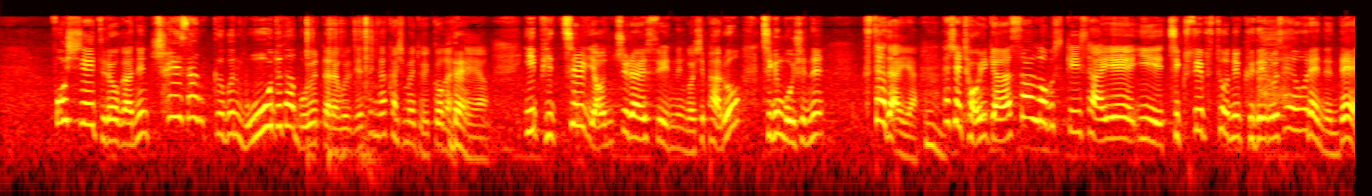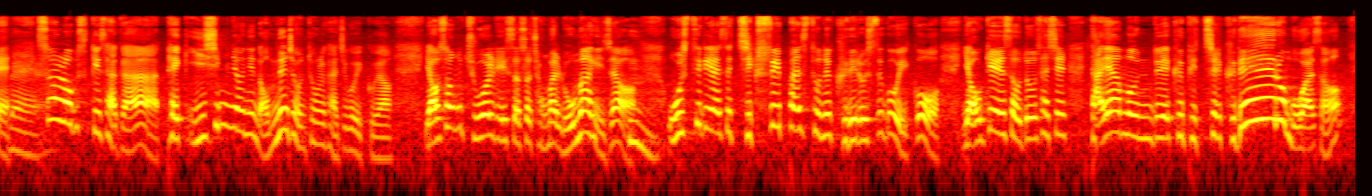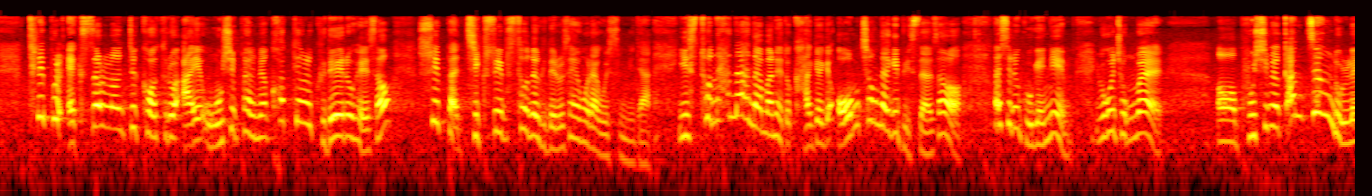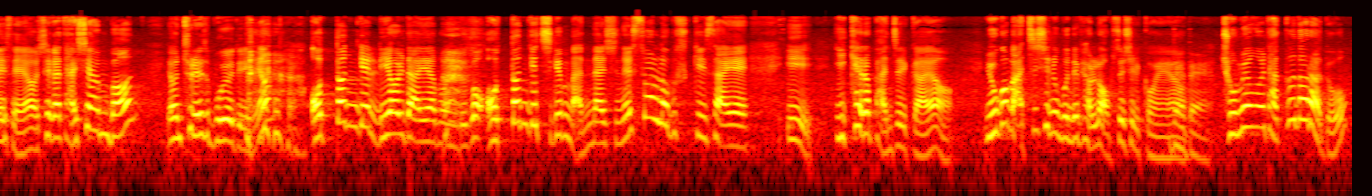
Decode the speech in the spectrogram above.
포시에 들어가는 최상급은 모두 다 모였다라고 이제 생각하시면 될것 네. 같아요. 이 빛을 연출할 수 있는 것이 바로 지금 보시는 스타다이아. 음. 사실 저희가 스왈로브스키사의 이 직수입 스톤을 그대로 사용을 했는데 네. 스왈로브스키사가 120년이 넘는 전통을 가지고 있고요. 여성 주얼리에 있어서 정말 로망이죠. 음. 오스트리아에서 직수입한 스톤을 그대로 쓰고 있고 여기에서도 사실 다이아몬드의 그 빛을 그대로 모아서 트리플 엑설런트 컷으로 아예 58면 커팅을 그대로 해서 수입한 직수입 스톤을 그대로 사용을 하고 있습니다. 이 스톤 하나하나만 해도 가격이 엄청나게 비싸서 사실은 고객님 이거 정말 어, 보시면 깜짝 놀라세요. 제가 다시 한번 연출해서 보여드리면 어떤 게 리얼 다이아몬드고 어떤 게 지금 만나시는 스왈로브스키사의 이 이캐럿 반지일까요? 요거 맞히시는 분들 별로 없으실 거예요. 네네. 조명을 다 끄더라도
